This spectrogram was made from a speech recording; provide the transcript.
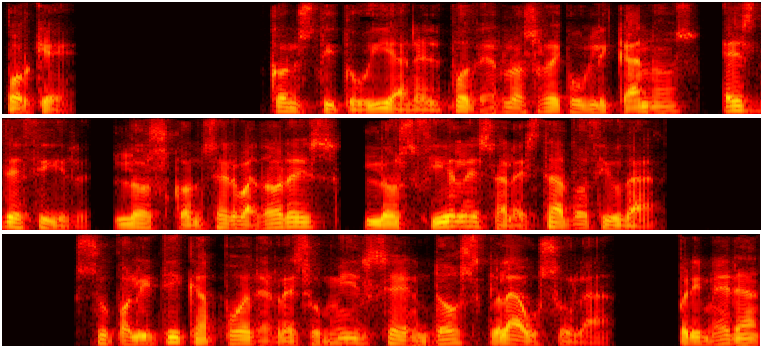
¿Por qué? Constituían el poder los republicanos, es decir, los conservadores, los fieles al Estado-ciudad. Su política puede resumirse en dos cláusulas. Primera,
